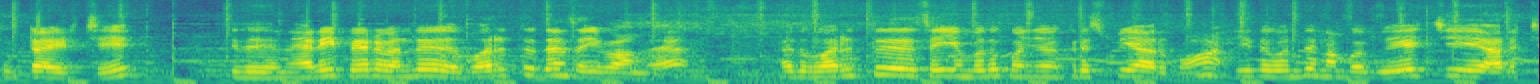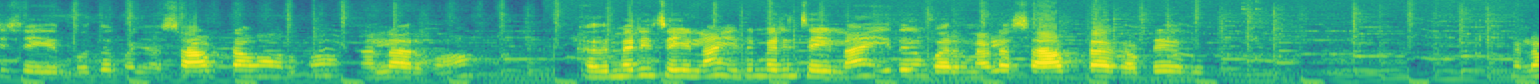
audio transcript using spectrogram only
சுட்டாயிடுச்சு. இது நிறைய பேர் வந்து வறுத்து தான் செய்வாங்க. அது வறுத்து செய்யும்போது கொஞ்சம் கிறிஸ்பியாக இருக்கும். இது வந்து நம்ம வேச்சி அரைச்சி செய்யும்போது கொஞ்சம் சாஃப்டாகவும் இருக்கும் நல்லாயிருக்கும் அது மாதிரியும் செய்யலாம் இது மாதிரியும் செய்யலாம். இதுவும் பாருங்க நல்லா சாஃப்டாக அப்படியே நல்லா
